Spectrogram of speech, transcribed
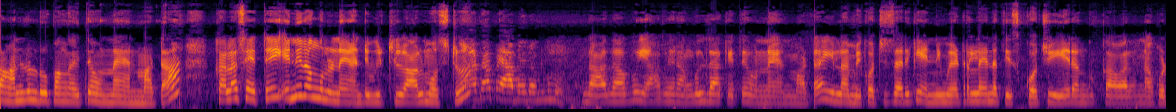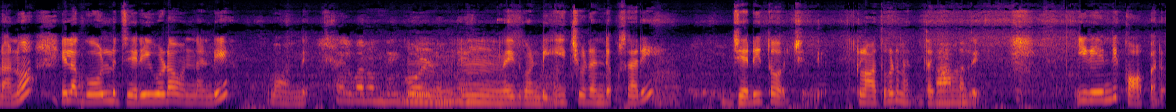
తాండ్రుల రూపంగా అయితే ఉన్నాయన్నమాట. కలర్స్ అయితే ఎన్ని రంగులు ఉన్నాయండి వీటిలో ఆల్మోస్ట్? దాదాపు యాభై రంగులు. దాదాపు యాభై రంగుల దాకా అయితే ఉన్నాయన్నమాట. ఇలా మీకు వచ్చేసరికి ఎన్ని మీటర్లైనా తీసుకోవచ్చు. ఏ రంగు కావాలన్నా కూడాను. ఇలా గోల్డ్ జెరీ కూడా ఉందండి. బాగుంది. సిల్వర్ ఉంది గోల్డ్ ఇదిగోండి. ఈ చూడండి ఒకసారి. జరీతో వచ్చింది. క్లాత్ కూడా మెత్తగా ఉంది. ఇదేంది? కాపర్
